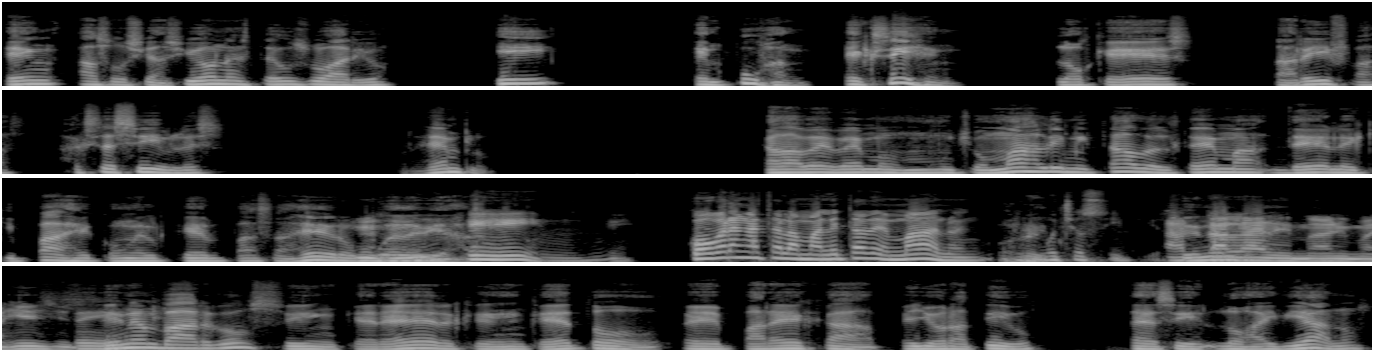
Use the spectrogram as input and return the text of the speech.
en asociaciones de usuarios y empujan, exigen lo que es tarifas accesibles. Por ejemplo, cada vez vemos mucho más limitado el tema del equipaje con el que el pasajero puede viajar. Sí, Cobran hasta la maleta de mano en, muchos sitios. Hasta la de mano, imagínense. Sin embargo, sin querer que, que esto eh, parezca peyorativo, es decir, los haitianos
